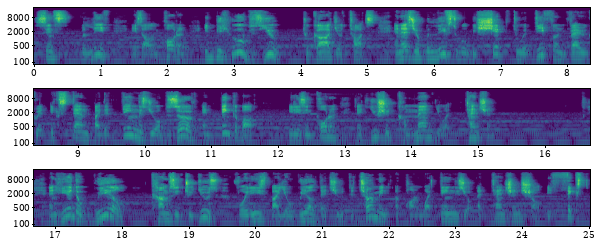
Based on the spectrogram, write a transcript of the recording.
Since belief is all important, it behooves you to guard your thoughts, and as your beliefs will be shaped to a different, very great extent by the things you observe and think about, it is important that you should command your attention. And here the will comes into use, for it is by your will that you determine upon what things your attention shall be fixed.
